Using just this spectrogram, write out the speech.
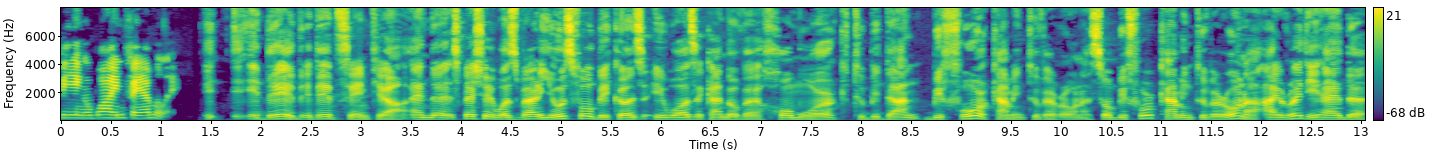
being a wine family? It, it did, it did, Cynthia, and especially it was very useful because it was a kind of a homework to be done before coming to Verona. So before coming to Verona, I already had uh,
